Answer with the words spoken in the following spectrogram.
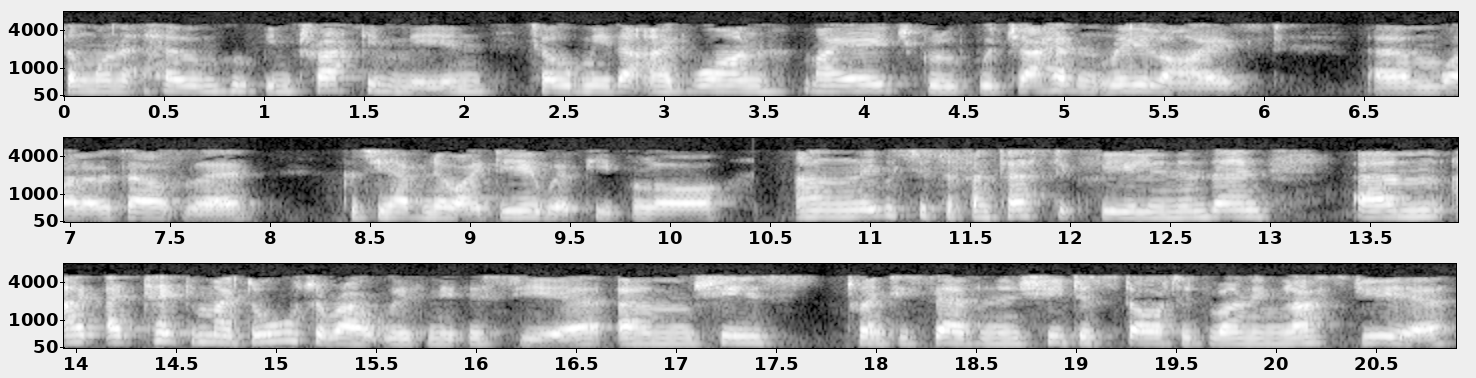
someone at home who'd been tracking me and told me that I'd won my age group, which I hadn't realised um, while I was out there because you have no idea where people are. And it was just a fantastic feeling. And then um, I, I'd taken my daughter out with me this year. Um, she's 27 and she just started running last year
